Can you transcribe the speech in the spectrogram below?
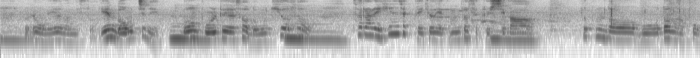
음. 어, 얘를 많이 써. 얘는 너무 진해. 음. 너무 볼드해서 너무 튀어서 음. 차라리 흰색 배경에 검정색 글씨가 음. 조금 더 모던하고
